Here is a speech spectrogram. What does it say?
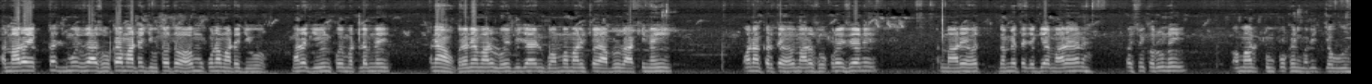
અને મારો એક જ હું આ છોકરા માટે જીવતો હતો, હવે હું કોના માટે જીવું? મારા જીવન કોઈ મતલબ નહીં. અને આ ઉઘરાને મારું લોહી પી જાય ગામમાં મારી ચોય આબરું રાખી નહીં. કોના કરતે હવે મારો છોકરો છે નહીં. અને મારે હવે ગમે તે જગ્યાએ મારે હે ને, કશું કરવું નહીં. અમારું મારે ટૂંપો ખાઈને મરી જ જવું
